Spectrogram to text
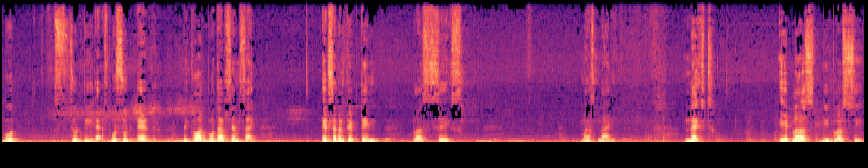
both should be both should add because both have same sign. 8 7 15 plus 6 minus 9 next a plus b plus c.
